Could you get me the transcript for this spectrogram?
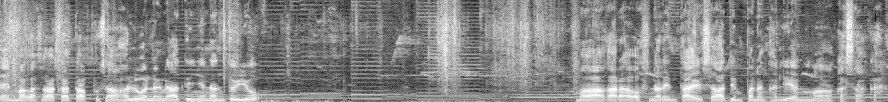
Ayan mga kasaka. Tapos hahaluan lang natin yan ng tuyo. Makakaraos na rin tayo sa ating pananghalian mga kasaka.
